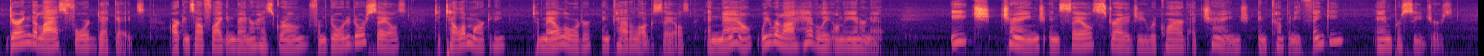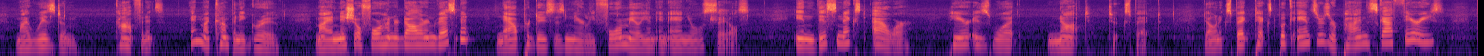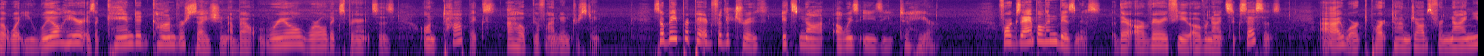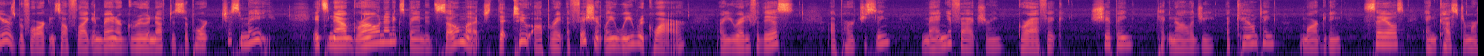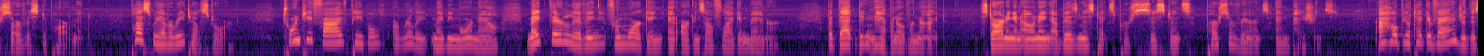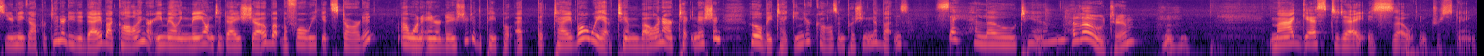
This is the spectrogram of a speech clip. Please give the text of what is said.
During the last four decades, Arkansas Flag and Banner has grown from door to door sales to telemarketing to mail order and catalog sales, and now we rely heavily on the internet. Each change in sales strategy required a change in company thinking and procedures. My wisdom, confidence, and my company grew. My initial $400 investment now produces nearly 4 million in annual sales. In this next hour, here is what not to expect. Don't expect textbook answers or pie in the sky theories, but what you will hear is a candid conversation about real world experiences on topics I hope you'll find interesting. So be prepared for the truth. It's not always easy to hear. For example, in business, there are very few overnight successes. I worked part time jobs for nine years before Arkansas Flag and Banner grew enough to support just me. It's now grown and expanded so much that to operate efficiently, we require are you ready for this? A purchasing, manufacturing, graphic, shipping, technology, accounting, marketing, sales, and customer service department. Plus, we have a retail store. 25 people, or really maybe more now, make their living from working at Arkansas Flag and Banner. But that didn't happen overnight. Starting and owning a business takes persistence, perseverance, and patience. I hope you'll take advantage of this unique opportunity today by calling or emailing me on today's show. But before we get started, I want to introduce you to the people at the table. We have Tim Bowen, our technician, who will be taking your calls and pushing the buttons. Say hello, Tim. Hello, Tim. My guest today is so interesting.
